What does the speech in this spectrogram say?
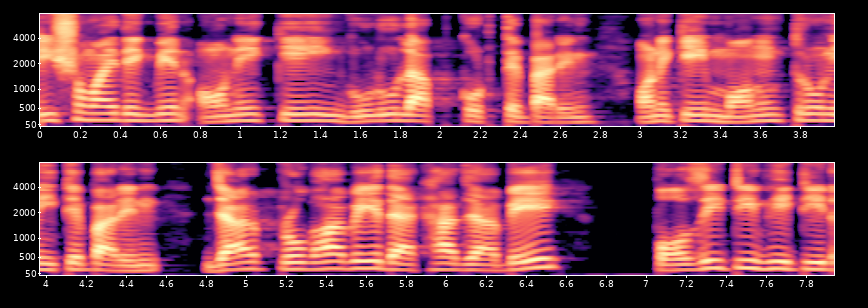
এই সময় দেখবেন অনেকেই গুরু লাভ করতে পারেন, অনেকেই মন্ত্র নিতে পারেন, যার প্রভাবে দেখা যাবে পজিটিভিটির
